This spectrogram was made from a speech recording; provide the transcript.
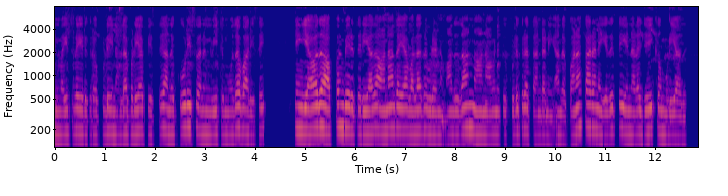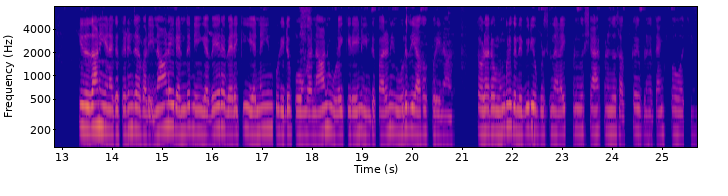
என் வயிற்றில் இருக்கிற பிள்ளையை நல்லபடியாக பெற்று அந்த கோடீஸ்வரன் வீட்டு முத வாரிசை எங்கேயாவது அப்பன் பேர் தெரியாத அனாதையாக வளர விடணும். அதுதான் நான் அவனுக்கு கொடுக்குற தண்டனை. அந்த பணக்காரனை எதிர்த்து என்னால் ஜெயிக்க முடியாது. இதுதான் எனக்கு தெரிஞ்ச வழி நாளையிலேருந்து நீங்கள் வேறு வேலைக்கு என்னையும் கூட்டிகிட்டு போங்க. நானும் உழைக்கிறேன் என்று பரணி உறுதியாக கூறினாள். தொடரும். உங்களுக்கு இந்த வீடியோ பிடிச்சிருந்தா லைக் பண்ணுங்கள் ஷேர் பண்ணுங்கள் சப்ஸ்கிரைப் பண்ணுங்கள் தேங்க்ஸ் ஃபார் வாட்சிங்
